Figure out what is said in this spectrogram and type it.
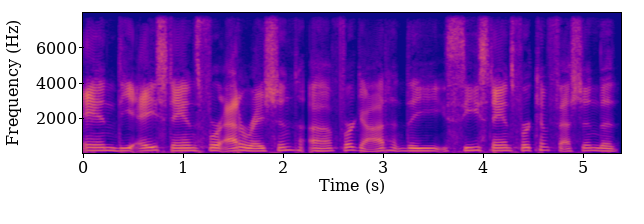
And the A stands for adoration uh, for God. The C stands for confession. The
